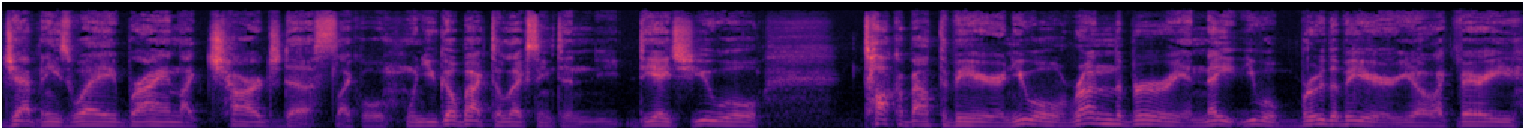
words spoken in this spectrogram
Japanese way, Brian like charged us, like, well, when you go back to Lexington, DH, you will talk about the beer and you will run the brewery, and Nate, you will brew the beer. You know, like very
